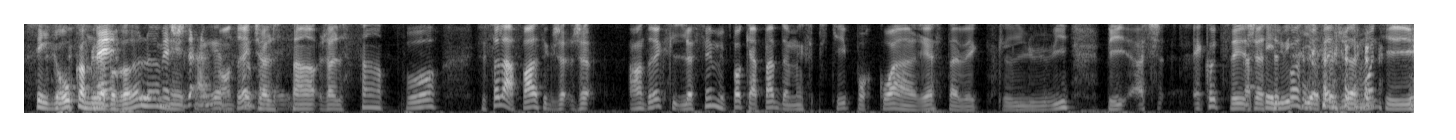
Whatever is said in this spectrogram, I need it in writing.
C'est gros comme le bras, là, mais, ça reste. On dirait que je le sens, je le sens pas. C'est ça l'affaire, c'est que je, je, on dirait que le film est pas capable de m'expliquer pourquoi on reste avec lui. Puis ah, écoute, c'est je sais pas, c'est juste moi qui.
